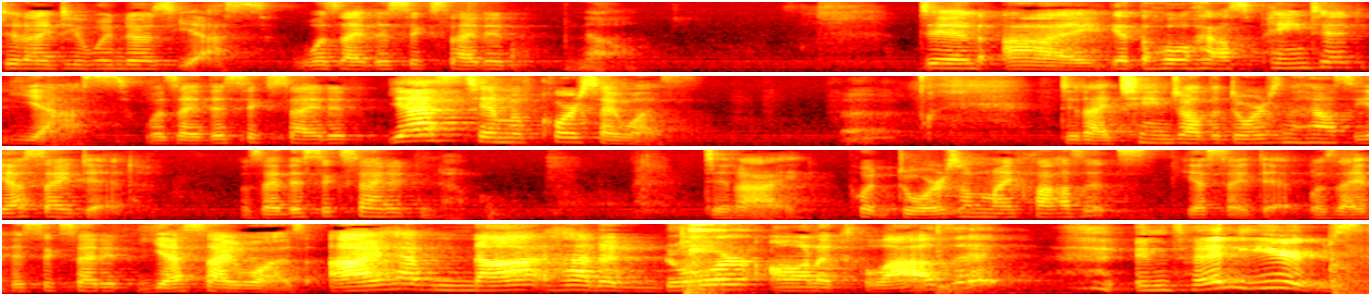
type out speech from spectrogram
Did I do windows? Yes. Was I this excited? No. Did I get the whole house painted? Yes. Was I this excited? Yes, Tim, of course I was. Did I change all the doors in the house? Yes, I did. Was I this excited? No. Did I put doors on my closets? Yes, I did. Was I this excited? Yes, I was. I have not had a door on a closet in 10 years.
